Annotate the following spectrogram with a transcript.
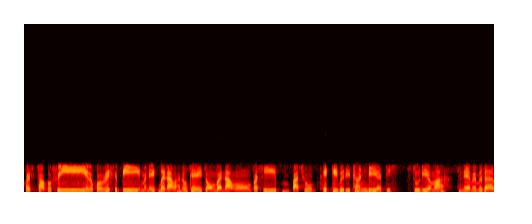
કસ્ટોગ્રાફી એ લોકો રેસીપી મને એક બનાવવાનું કે તો હું બનાવું પછી પાછું એટલી બધી ઠંડી હતી સ્ટુડિયોમાં અને અમે બધા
